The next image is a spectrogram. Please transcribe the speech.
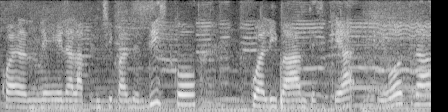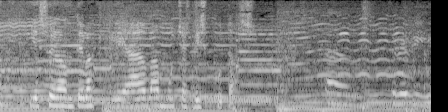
cuál era la principal del disco, cuál iba antes que, a- que otra, y eso era un tema que creaba muchas disputas. Um, Freddy,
